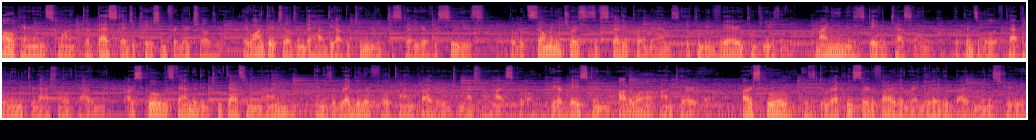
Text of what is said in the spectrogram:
All parents want the best education for their children. They want their children to have the opportunity to study overseas, but with so many choices of study programs, it can be very confusing. My name is David Teslin, the principal of Capital International Academy. Our school was founded in 2009 and is a regular full-time private international high school. We are based in Ottawa, Ontario. Our school is directly certified and regulated by the Ministry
